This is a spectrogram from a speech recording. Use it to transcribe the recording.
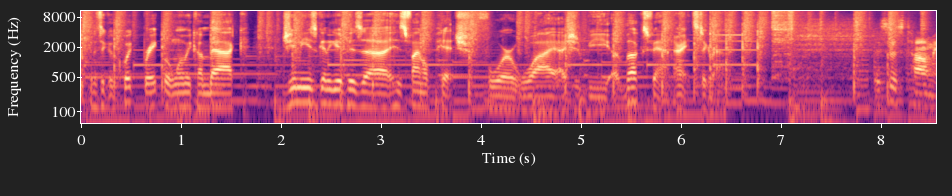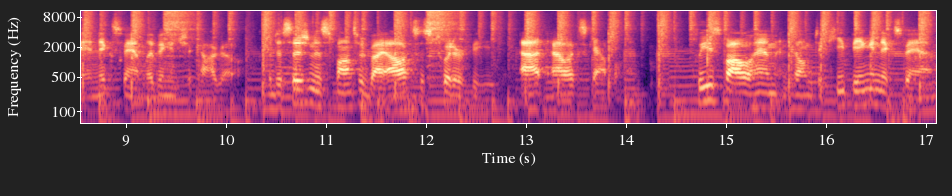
Gonna take a quick break, but when we come back, Jimmy is gonna give his uh, his final pitch for why I should be a Bucks fan. All right, stick around. This is Tommy, a Knicks fan living in Chicago. The decision is sponsored by Alex's Twitter feed, at Alex Kappelman. Please follow him and tell him to keep being a Knicks fan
